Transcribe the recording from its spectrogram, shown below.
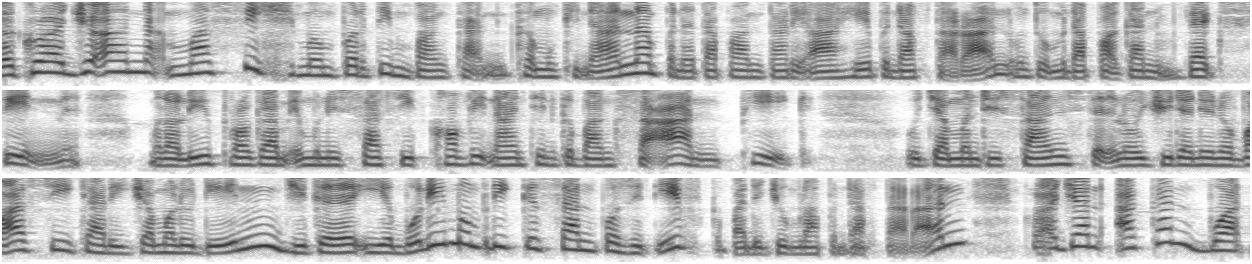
Eh, kerajaan masih mempertimbangkan kemungkinan penetapan tarikh akhir pendaftaran untuk mendapatkan vaksin melalui program imunisasi COVID-19 kebangsaan PIK. Ujar Menteri Sains, Teknologi dan Inovasi Kari Jamaluddin, jika ia boleh memberi kesan positif kepada jumlah pendaftaran, kerajaan akan buat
